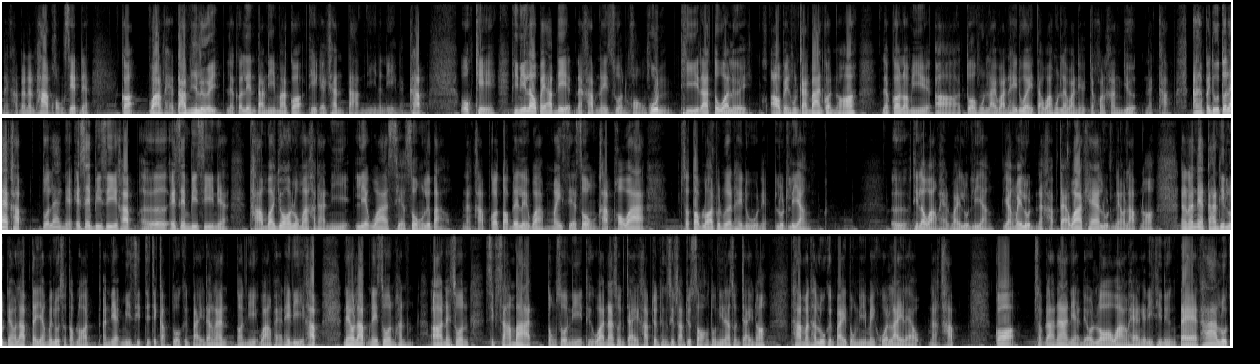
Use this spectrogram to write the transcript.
นะครับดังนั้นภาพของเซตเนี่ยก็วางแผนตามนี้เลย แล้วก็เล่นตามนี้มาก็ take action ตามนี้นั่นเองนะครับ โอเค ทีนี้เราไปอัปเดตนะครับในส่วนของหุ้นทีละตัวเลย เอาเป็นหุ้นการบ้านก่อนเนาะแล้วก็เรามีตัวหุ้นรายวันให้ด้วย แต่ว่าหุ้นรายวันเนี่ยจะค่อนข้างเยอะนะครับไปดูตัวแรกครับ ตัวแรกเนี่ย SMBC ครับ เออ SMBC เนี่ยถามว่าย่อลงมาขนาดนี้เรียกว่าเสียทรงหรือเปล่านะครับ ก็ตอบได้เลยว่าไม่เสียทรงครับ เพราะว่าสต็อปลอสเพื่อนๆให้ดูเนี่ยหลุดหรือยัง เออที่เราวางแผนไว้หลุดหรือยัง ยังไม่หลุดนะครับ แต่ว่าแค่หลุดแนวรับเนาะ ดังนั้นเนี่ยการที่หลุดแนวรับแต่ยังไม่หลุดสต็อปลอสอันเนี้ยมีสิทธิ์ที่จะกลับตัวขึ้นไป ดังนั้นตอนนี้วางแผนให้ดีครับ แนวรับในโซนพันอ่าในโซน 13 บาท ตรงโซนนี้ถือว่าน่าสนใจครับจนถึง 13.2 ตรงนี้น่าสนใจเนาะถ้ามันทะลุขึ้นไปตรงนี้ไม่ควรไล่แล้วนะครับ ก็สัปดาห์หน้าเนี่ยเดี๋ยวรอวางแผนกันอีกทีนึง แต่ถ้าหลุด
